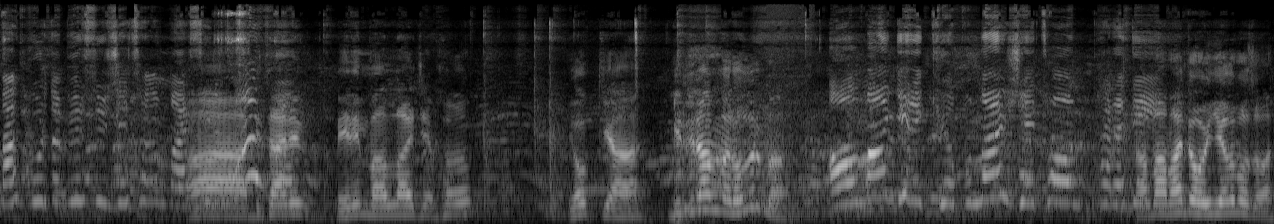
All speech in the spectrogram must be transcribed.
Bak burada bir sürü jetonum var. Aa bir tane benim vallahi cebim. Yok ya. 1 liram var olur mu? Alman gerekiyor. Bunlar jeton, para değil. Tamam hadi oynayalım o zaman.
